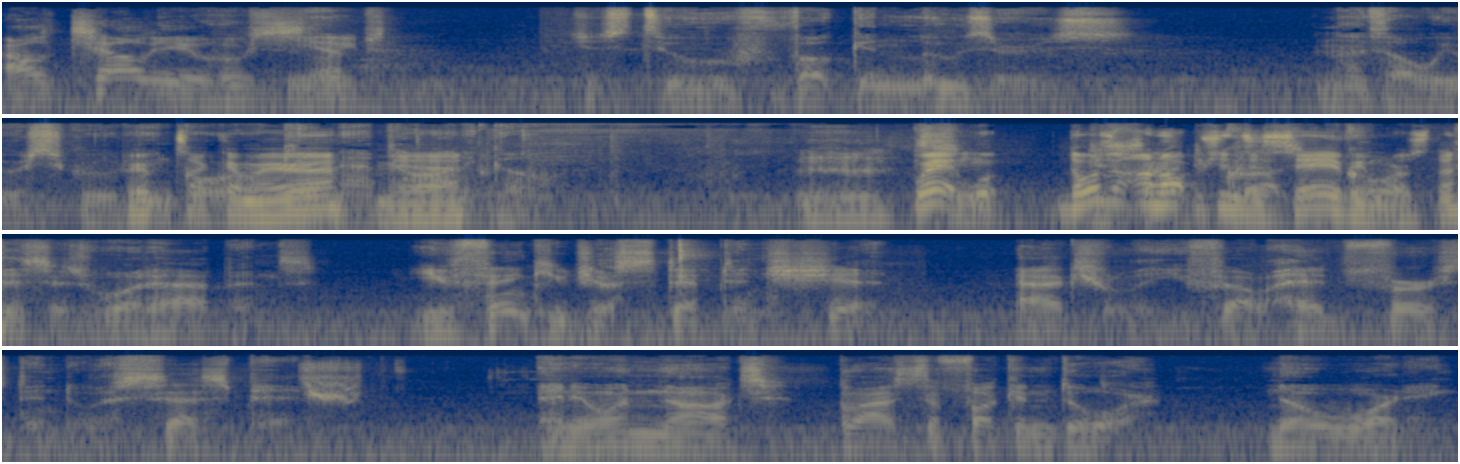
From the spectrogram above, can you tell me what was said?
I'll tell you who sleeps. Just two fucking losers. And I thought we were screwed Group when Goro Takemura? kidnapped Yeah. Hanako. Mm-hmm. Wait, wha- there wasn't an option to save him, was there? This is what happens. You think you just stepped in shit. Actually, you fell head first into a cesspit. Anyone knocks, blast the fucking door. No warning.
